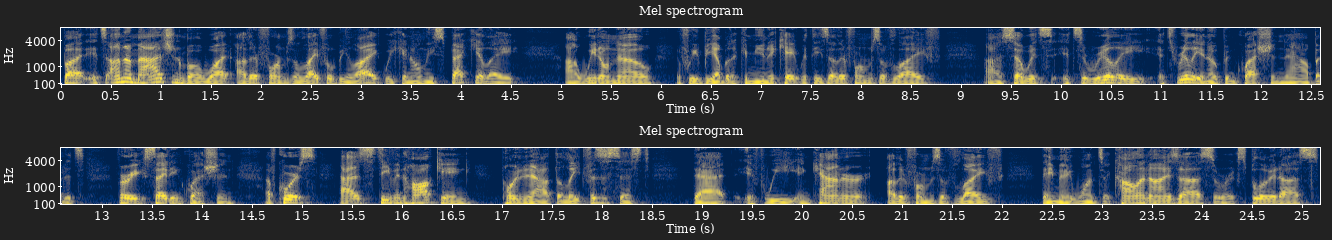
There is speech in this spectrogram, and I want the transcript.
But it's unimaginable what other forms of life will be like. We can only speculate. Uh, we don't know if we'd be able to communicate with these other forms of life. Uh, so it's it's a really it's really an open question now, but it's a very exciting question. Of course, as Stephen Hawking pointed out, the late physicist, that if we encounter other forms of life, they might want to colonize us or exploit us.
